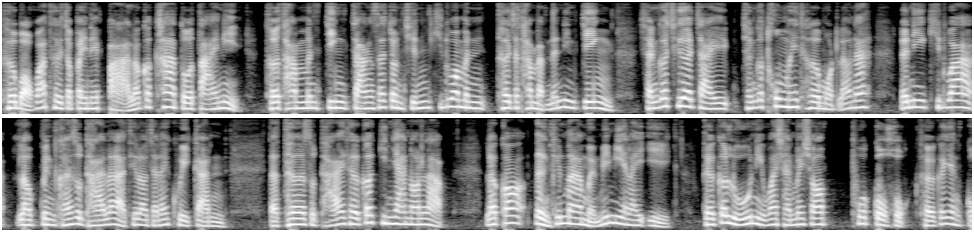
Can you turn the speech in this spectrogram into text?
เธอบอกว่าเธอจะไปในป่าแล้วก็ฆ่าตัวตายนี่ เธอทำมันจริงจังซะจนฉันคิดว่ามันเธอจะทำแบบนั้นจริง ๆ ฉันก็เชื่อใจ ฉันก็ทุ่มให้เธอหมดแล้วนะ และนี่คิดว่าเราเป็นครั้งสุดท้ายแล้วแหละที่เราจะได้คุยกัน แต่เธอสุดท้ายเธอก็กินยานอนหลับ แล้วก็ตื่นขึ้นมาเหมือนไม่มีอะไรอีก เธอก็รู้นี่ว่าฉันไม่ชอบพวกโกหก เธอก็ยังโก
